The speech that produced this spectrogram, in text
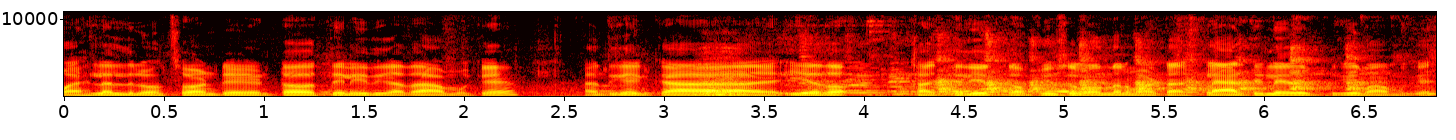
మహిళల దినోత్సవం అంటే ఏంటో తెలియదు కదా ఆమెకి. అందుకే ఇంకా ఏదో తెలియదు కన్ఫ్యూజన్ ఉందన్నమాట. క్లారిటీ లేదు ఇప్పటికీ మా అమ్మకి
